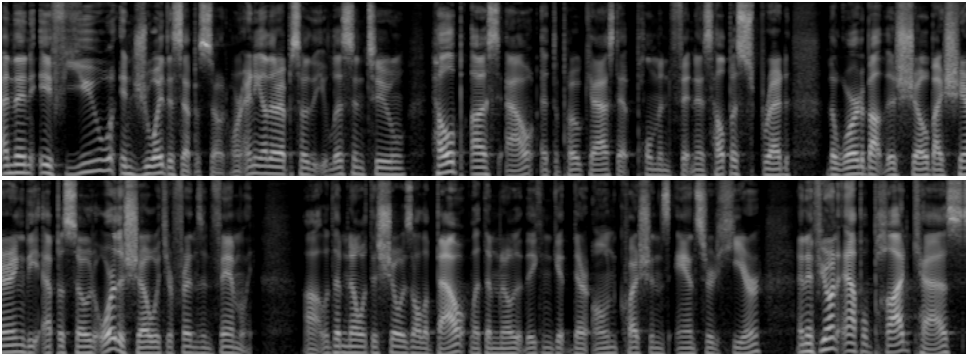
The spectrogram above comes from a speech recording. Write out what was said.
And then if you enjoy this episode or any other episode that you listen to, help us out at the Poecast at Poehlmann Fitness. Help us spread the word about this show by sharing the episode or the show with your friends and family. Uh, let them know what this show is all about. Let them know that they can get their own questions answered here. And if you're on Apple Podcasts,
